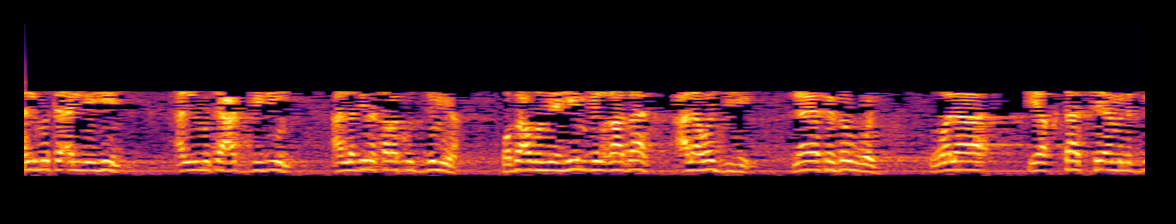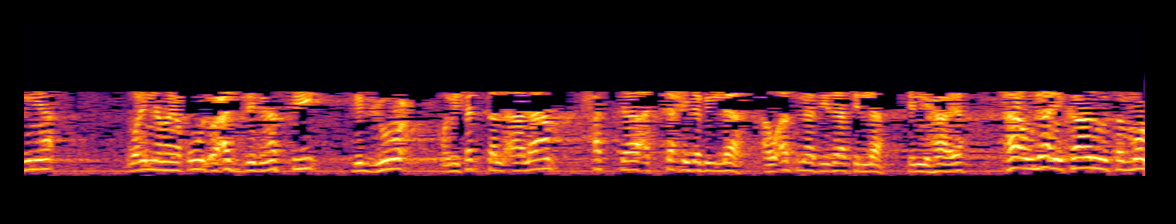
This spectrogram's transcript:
المتألهين المتعبدين الذين تركوا الدنيا وبعضهم يهيم في الغابات على وجهه لا يتزوج ولا يقتات شيئا من الدنيا وإنما يقول أعذب نفسي بالجوع وبشتى الآلام حتى أتحد بالله أو أفنى في ذات الله. في النهاية هؤلاء كانوا يسمون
